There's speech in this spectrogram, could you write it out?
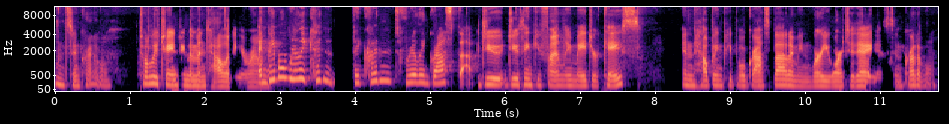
It's incredible. Totally changing the mentality around. And people really couldn't they couldn't really grasp that. Do you do you think you finally made your case in helping people grasp that? I mean, where you are today is incredible.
